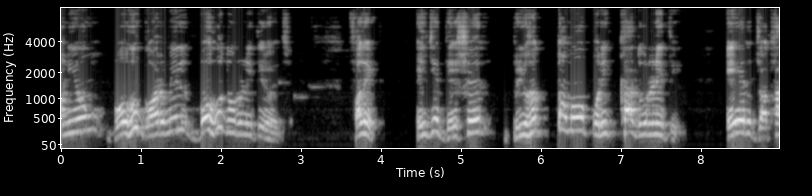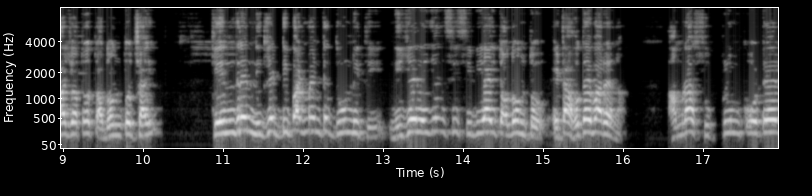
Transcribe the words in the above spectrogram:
অনিয়ম, বহু গরমিল, বহু দুর্নীতি রয়েছে। ফলে এই যে দেশের বৃহত্তম পরীক্ষা দুর্নীতি, এর যথাযথ তদন্ত চাই কেন্দ্রের নিজের ডিপার্টমেন্টের দুর্নীতি, নিজের এজেন্সি সিবিআই তদন্ত, এটা হতে পারে না। আমরা সুপ্রিম কোর্টের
